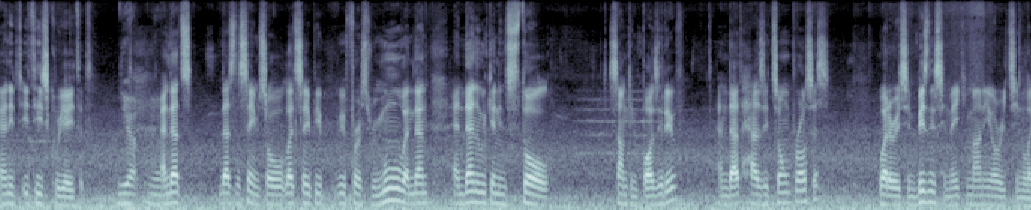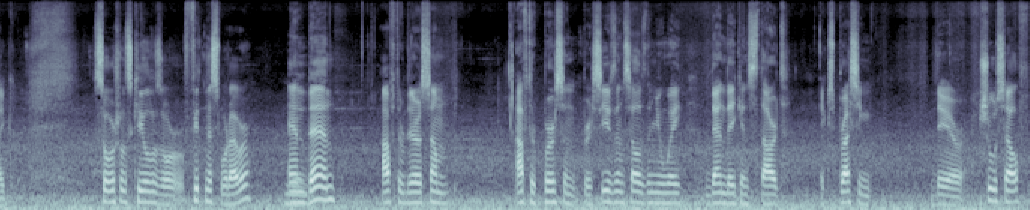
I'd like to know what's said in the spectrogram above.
and it, it is created Yeah, yeah. and that's that's the same so let's say peop we first remove and then and then we can install something positive and that has its own process whether it's in business in making money or it's in like social skills or fitness whatever Yeah. and then after there are some after person perceives themselves the new way then they can start expressing their true self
